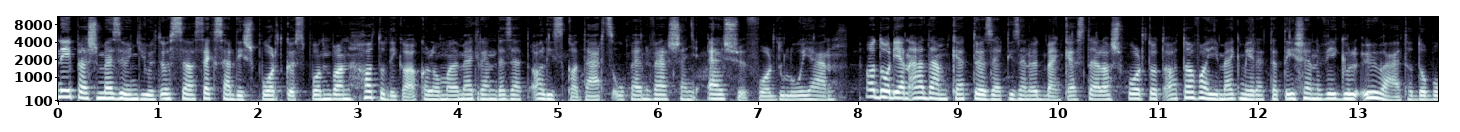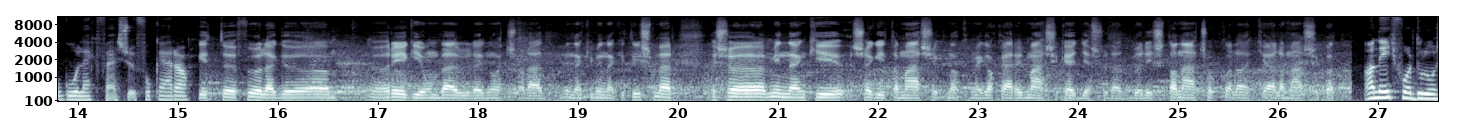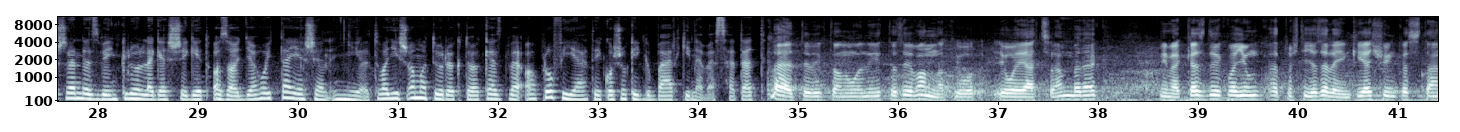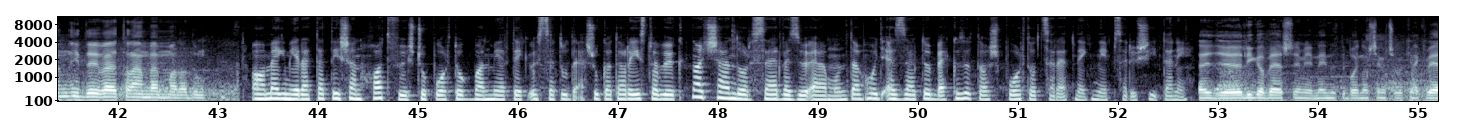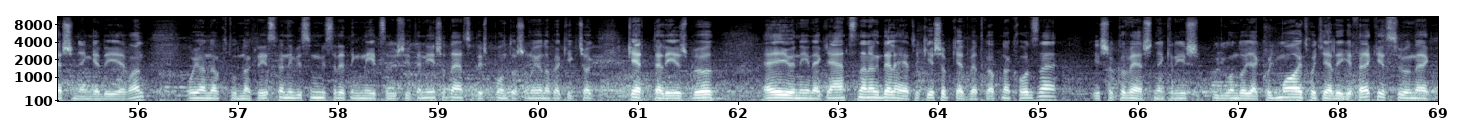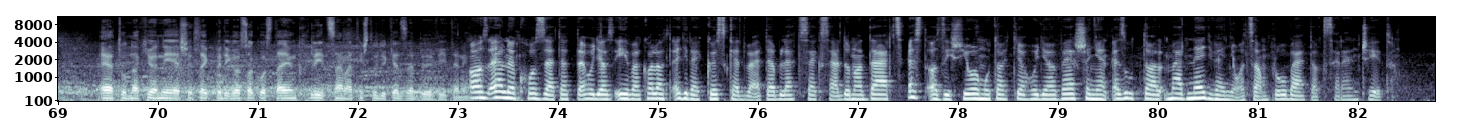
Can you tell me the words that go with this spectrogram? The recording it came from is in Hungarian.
Népes mezőny gyűlt össze a Szexárdi Sportközpontban hatodik alkalommal megrendezett Aliszka Darts Open verseny első fordulóján. A Dorian Ádám 2015-ben kezdte el a sportot, a tavalyi megmérettetésen végül ő állt a dobogó legfelső fokára. Itt főleg régión belül egy nagy család, mindenki mindenkit ismer, és mindenki segít a másiknak, még akár egy másik egyesületből is, tanácsokkal látja el a másikat. A négyfordulós rendezvény különlegességét az adja, hogy teljesen nyílt, vagyis amatőröktől kezdve a profi játékosokig bárki nevezhetett. Lehet tőlük tanulni, itt azért vannak jó, jól játszó emberek, mi meg kezdők vagyunk, hát most így az elején kiesünk, aztán idővel talán benn maradunk. A megmérettetésen hat fős csoportokban mérték összetudásukat a résztvevők. Nagy Sándor szervező elmondta, hogy ezzel többek között a sportot szeretnék népszerűsíteni. Egy liga verseny, egy nemzeti bajnokság, csak akinek versenyengedélye van, olyanok tudnak részt venni, viszont mi szeretnénk népszerűsíteni, és a dárcot és pontosan olyanok, akik csak kettelésből eljönnének, játszanának, de lehet, hogy később kedvet kapnak hozzá, és akkor versenyeken is úgy gondolják, hogy majd, hogy eléggé felkészülnek, el tudnak jönni, esetleg pedig a szakosztályunk létszámát is tudjuk ezzel bővíteni. Az elnök hozzátette, hogy az évek alatt egyre közkedveltebb lett Szexárdon a darts, ezt az is jól mutatja, hogy a versenyen ezúttal már 48-an próbáltak szerencsét.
